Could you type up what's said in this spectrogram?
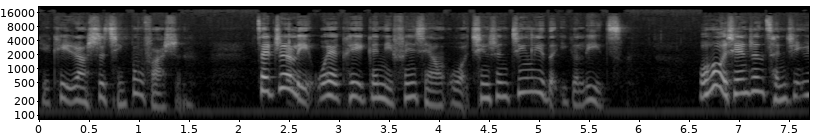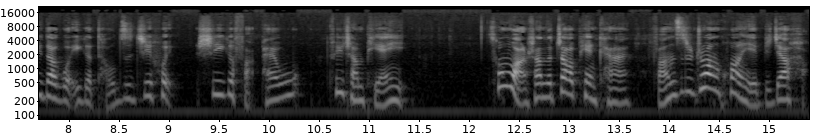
也可以让事情不发生。在这里，我也可以跟你分享我亲身经历的一个例子。我和我先生曾经遇到过一个投资机会，是一个法拍屋，非常便宜。从网上的照片看，房子的状况也比较好，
